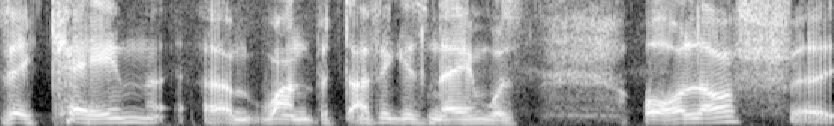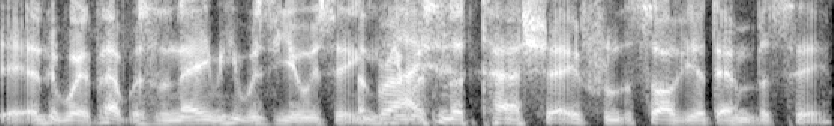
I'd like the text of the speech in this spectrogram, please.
they came, um, one, but I think his name was Orlov. Uh, anyway, that was the name he was using. Right. He was an attache from the Soviet embassy.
